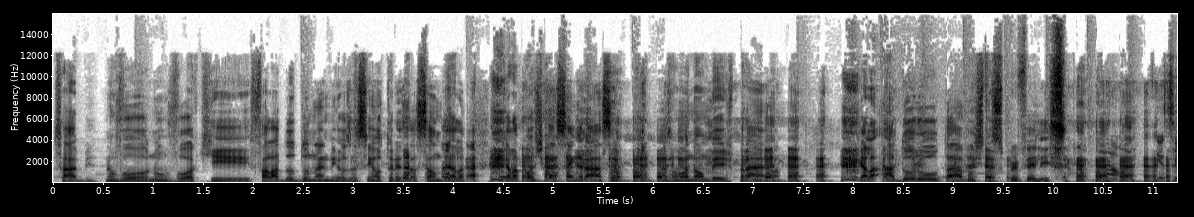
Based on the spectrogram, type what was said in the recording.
Sabe? Não vou, não vou aqui falar do Dona Neuza sem autorização dela, porque ela pode ficar sem graça. Mas vou mandar um beijo pra ela. Que ela adorou o tablet, tá super feliz. Não, e assim,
